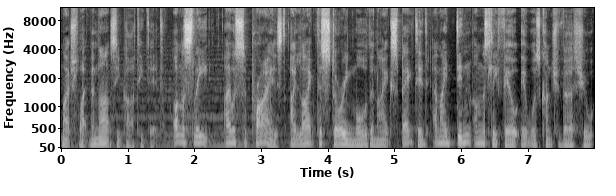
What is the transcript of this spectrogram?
much like the Nazi party did. Honestly, I was surprised. I liked the story more than I expected and I didn't honestly feel it was controversial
